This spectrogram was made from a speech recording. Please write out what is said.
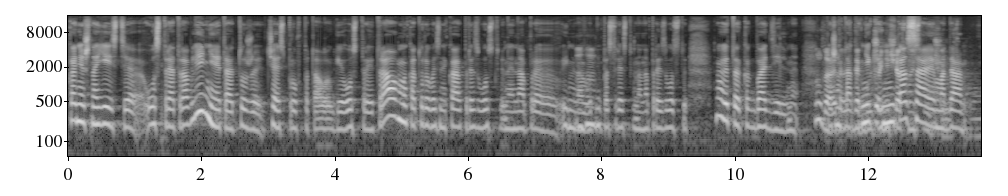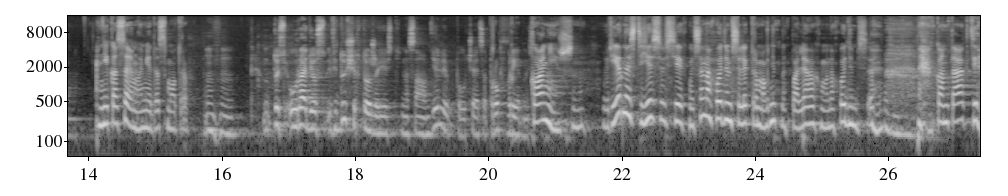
Конечно, есть э, острое отравление, это тоже часть профпатологии, острые травмы, которые возникают производственные на, именно угу. вот непосредственно на производстве. Ну, это как бы отдельно. Ну да, это так, не, не касаемо, случаи, да, не касаемо медосмотров. Угу. Ну, то есть у радиоведущих тоже есть на самом деле, получается, профвредность. Конечно. Вредность есть у всех. Мы все находимся в электромагнитных полях, мы находимся в контакте.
